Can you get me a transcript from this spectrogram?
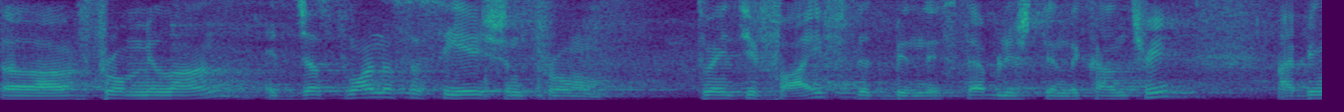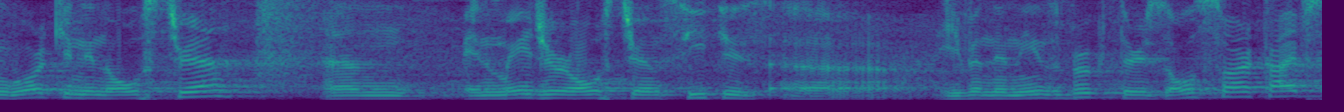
uh, from Milan. It's just one association from 25 that's been established in the country. I've been working in Austria and in major Austrian cities, uh, even in Innsbruck, there is also archives.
